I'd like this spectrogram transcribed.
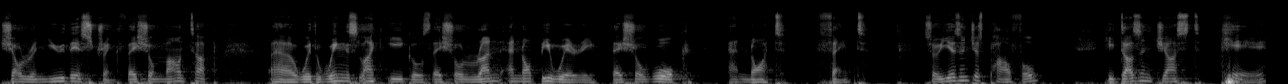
shall renew their strength. They shall mount up uh, with wings like eagles. They shall run and not be weary. They shall walk and not faint. So he isn't just powerful, he doesn't just care,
